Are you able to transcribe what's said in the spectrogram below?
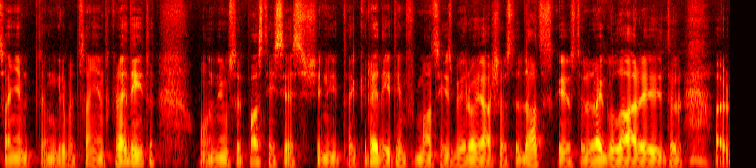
saņemt, gribat saņemt kredītu, un jums ir pastīsies šī kredīta informācijas birojā šos datus, ka jūs tur regulāri tur ar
